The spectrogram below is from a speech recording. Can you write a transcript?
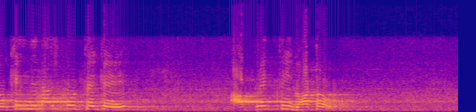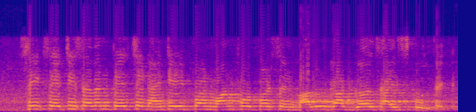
Dakshin Dinajpur থেকে Abritti Ghatak six eighty seven পেয়েছে ninety eight point one four percent Balurghat girls high school থেকে।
